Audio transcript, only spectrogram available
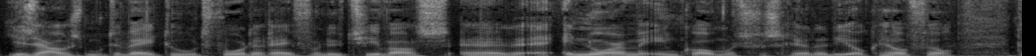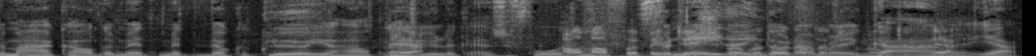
je zou eens moeten weten hoe het voor de revolutie was. Uh, enorme inkomensverschillen die ook heel veel te maken hadden... met, met welke kleur je had natuurlijk, enzovoort. Vernedering door de Amerikanen. Ja. ja.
